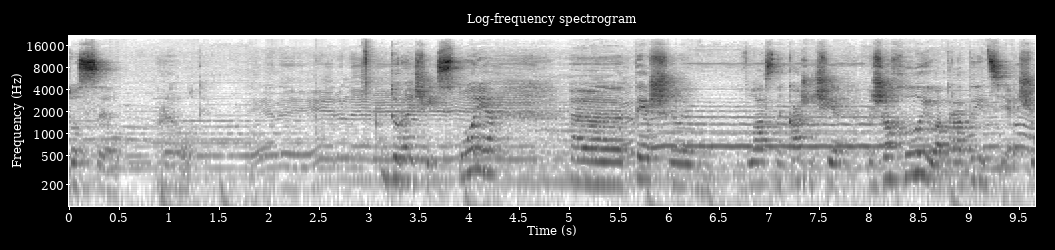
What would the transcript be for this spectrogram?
до сил природи. До речі, історія е, теж, е, власне кажучи, жахлива традиція, що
